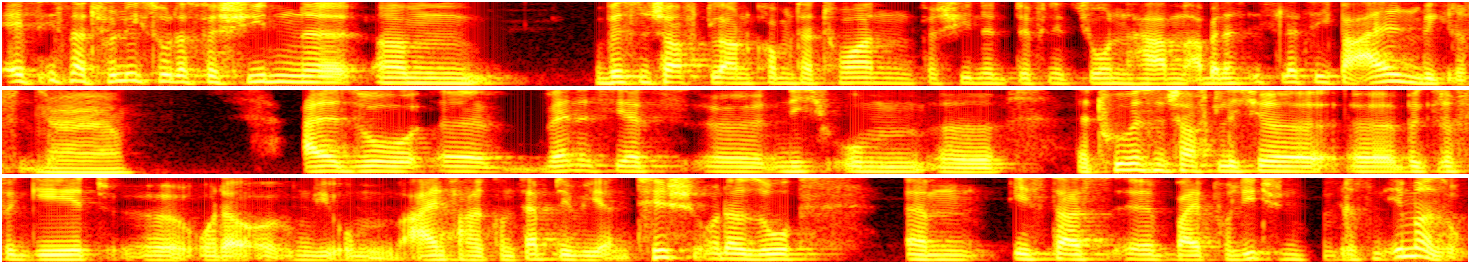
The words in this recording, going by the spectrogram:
es ist natürlich so, dass verschiedene ähm, Wissenschaftler und Kommentatoren verschiedene Definitionen haben, aber das ist letztlich bei allen Begriffen so. Ja, ja. Also äh, wenn es jetzt äh, nicht um äh, naturwissenschaftliche äh, Begriffe geht äh, oder irgendwie um einfache Konzepte wie ein Tisch oder so, ähm, ist das äh, bei politischen Begriffen immer so.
